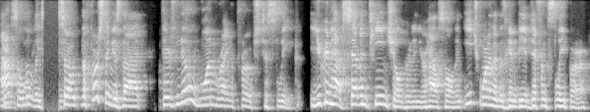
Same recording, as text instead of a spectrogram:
Absolutely. So the first thing is that there's no one right approach to sleep. You can have 17 children in your household, and each one of them is going to be a different sleeper.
